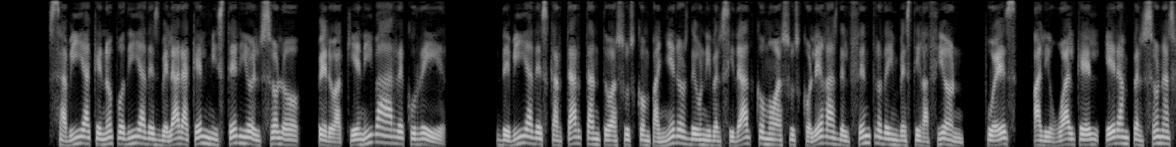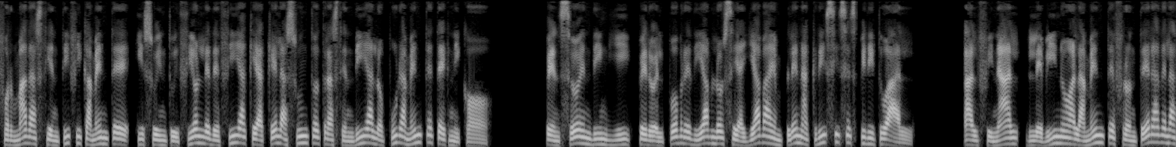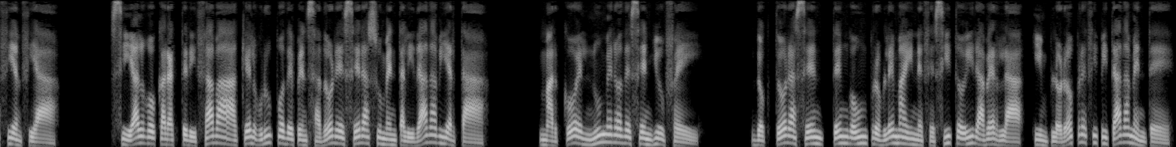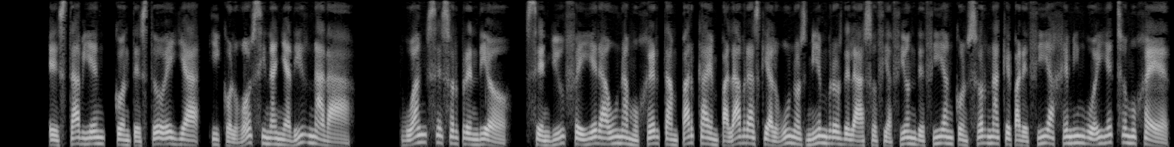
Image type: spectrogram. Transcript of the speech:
Sabía que no podía desvelar aquel misterio él solo, pero ¿a quién iba a recurrir? Debía descartar tanto a sus compañeros de universidad como a sus colegas del centro de investigación, pues, al igual que él, eran personas formadas científicamente, y su intuición le decía que aquel asunto trascendía lo puramente técnico. Pensó en Ding Yi, pero el pobre diablo se hallaba en plena crisis espiritual. Al final, le vino a la mente frontera de la ciencia. Si algo caracterizaba a aquel grupo de pensadores era su mentalidad abierta. Marcó el número de Sen Yufei. Doctora Sen, tengo un problema y necesito ir a verla, imploró precipitadamente. Está bien, contestó ella, y colgó sin añadir nada. Wang se sorprendió. Sen Yufei era una mujer tan parca en palabras que algunos miembros de la asociación decían con sorna que parecía Hemingway hecho mujer.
